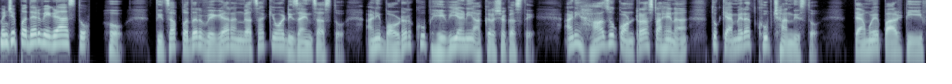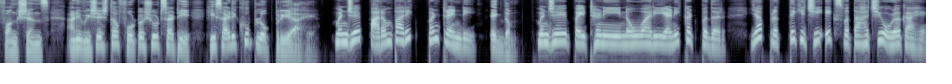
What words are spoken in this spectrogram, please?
म्हणजे पदर वेगळा असतो. हो तिचा पदर वेगळ्या रंगाचा किंवा डिझाईनचा असतो आणि बॉर्डर खूप हेवी आणि आकर्षक असते. आणि हा जो कॉन्ट्रास्ट आहे ना तो कॅमेऱ्यात खूप छान दिसतो. त्यामुळे पार्टी फंक्शन्स आणि विशेषतः फोटोशूटसाठी ही साडी खूप लोकप्रिय आहे. म्हणजे पारंपरिक पण ट्रेंडी. एकदम. म्हणजे पैठणी नऊवारी आणि कटपदर या प्रत्येकीची एक स्वतःची ओळख आहे.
